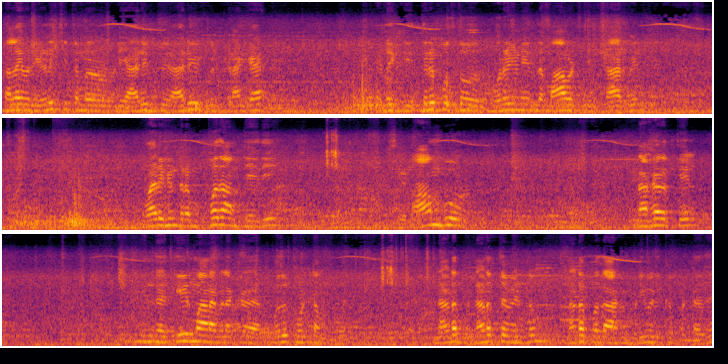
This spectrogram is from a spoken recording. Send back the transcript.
தலைவர் எழுச்சி தமிழர்களுடைய அறிவிப்பு அறிவிப்பிற்கிணங்க இன்றைக்கு திருப்பத்தூர் ஒருங்கிணைந்த மாவட்டத்தின் சார்பில் வருகின்ற முப்பதாம் தேதி ஆம்பூர் நகரத்தில் இந்த தீர்மான விளக்க பொதுக்கூட்டம் நட நடத்த வேண்டும் நடப்பதாக முடிவெடுக்கப்பட்டது.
